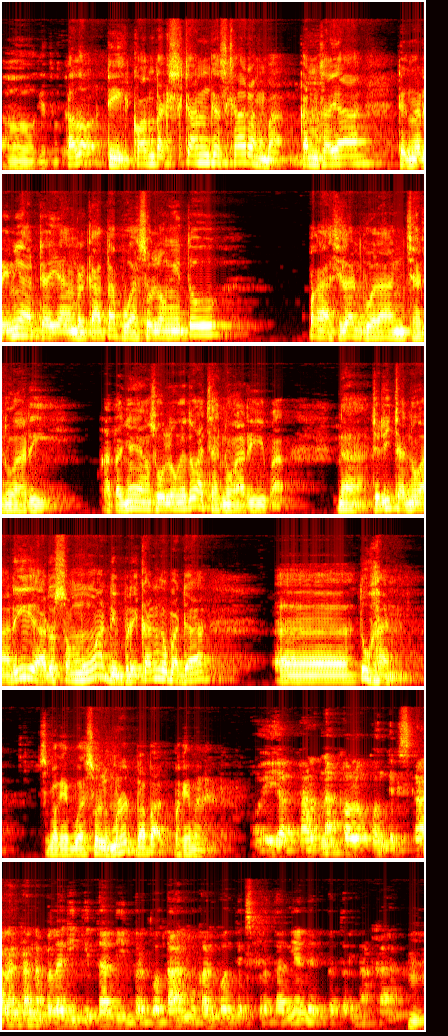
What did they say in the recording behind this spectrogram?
Oh, gitu. Kalau dikontekskan ke sekarang, Pak, kan saya dengar ini ada yang berkata buah sulung itu penghasilan bulan Januari. Katanya yang sulung itu Januari, Pak. Nah, jadi Januari harus semua diberikan kepada uh, Tuhan sebagai buah sulung. Menurut Bapak bagaimana? Oh iya, karena kalau konteks sekarang kan apalagi kita di perkotaan bukan konteks pertanian dan peternakan. Hmm.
